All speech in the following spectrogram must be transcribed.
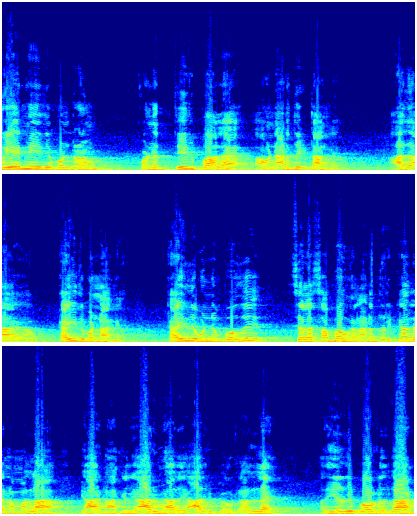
உயர்நீதிமன்றம் கொண்ட தீர்ப்பால் அவங்க நடந்துக்கிட்டாங்க. அதை கைது பண்ணாங்க. கைது பண்ணும்போது சில சம்பவங்கள் நடந்திருக்கு. அதை நம்மெல்லாம் யார் நாங்கள் யாருமே அதை ஆதரிப்பவர் அல்ல. அதை எதிர்ப்பவர்கள் தான்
